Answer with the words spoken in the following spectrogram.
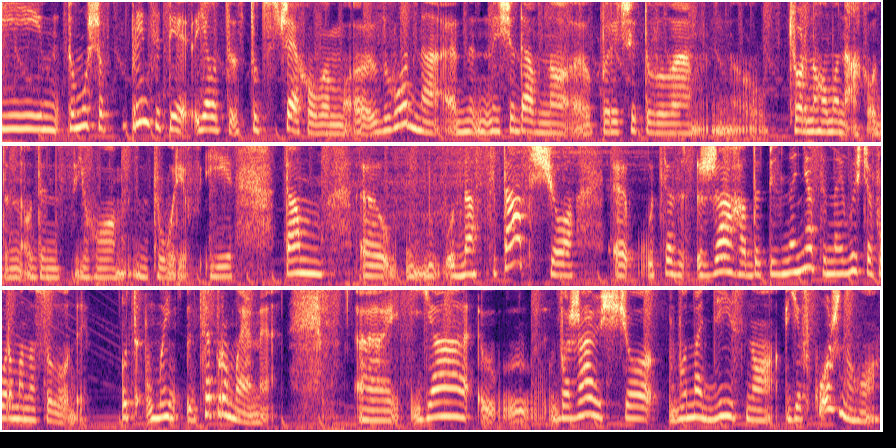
І тому, що в принципі я от тут з Чеховим е, згодна нещодавно е, перечитувала ну, чорного монаха, один один з його творів. І там е, одна з цитат, що е, ця жага до пізнання це найвища форма насолоди. От ми це про мене. Я вважаю, що вона дійсно є в кожного,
